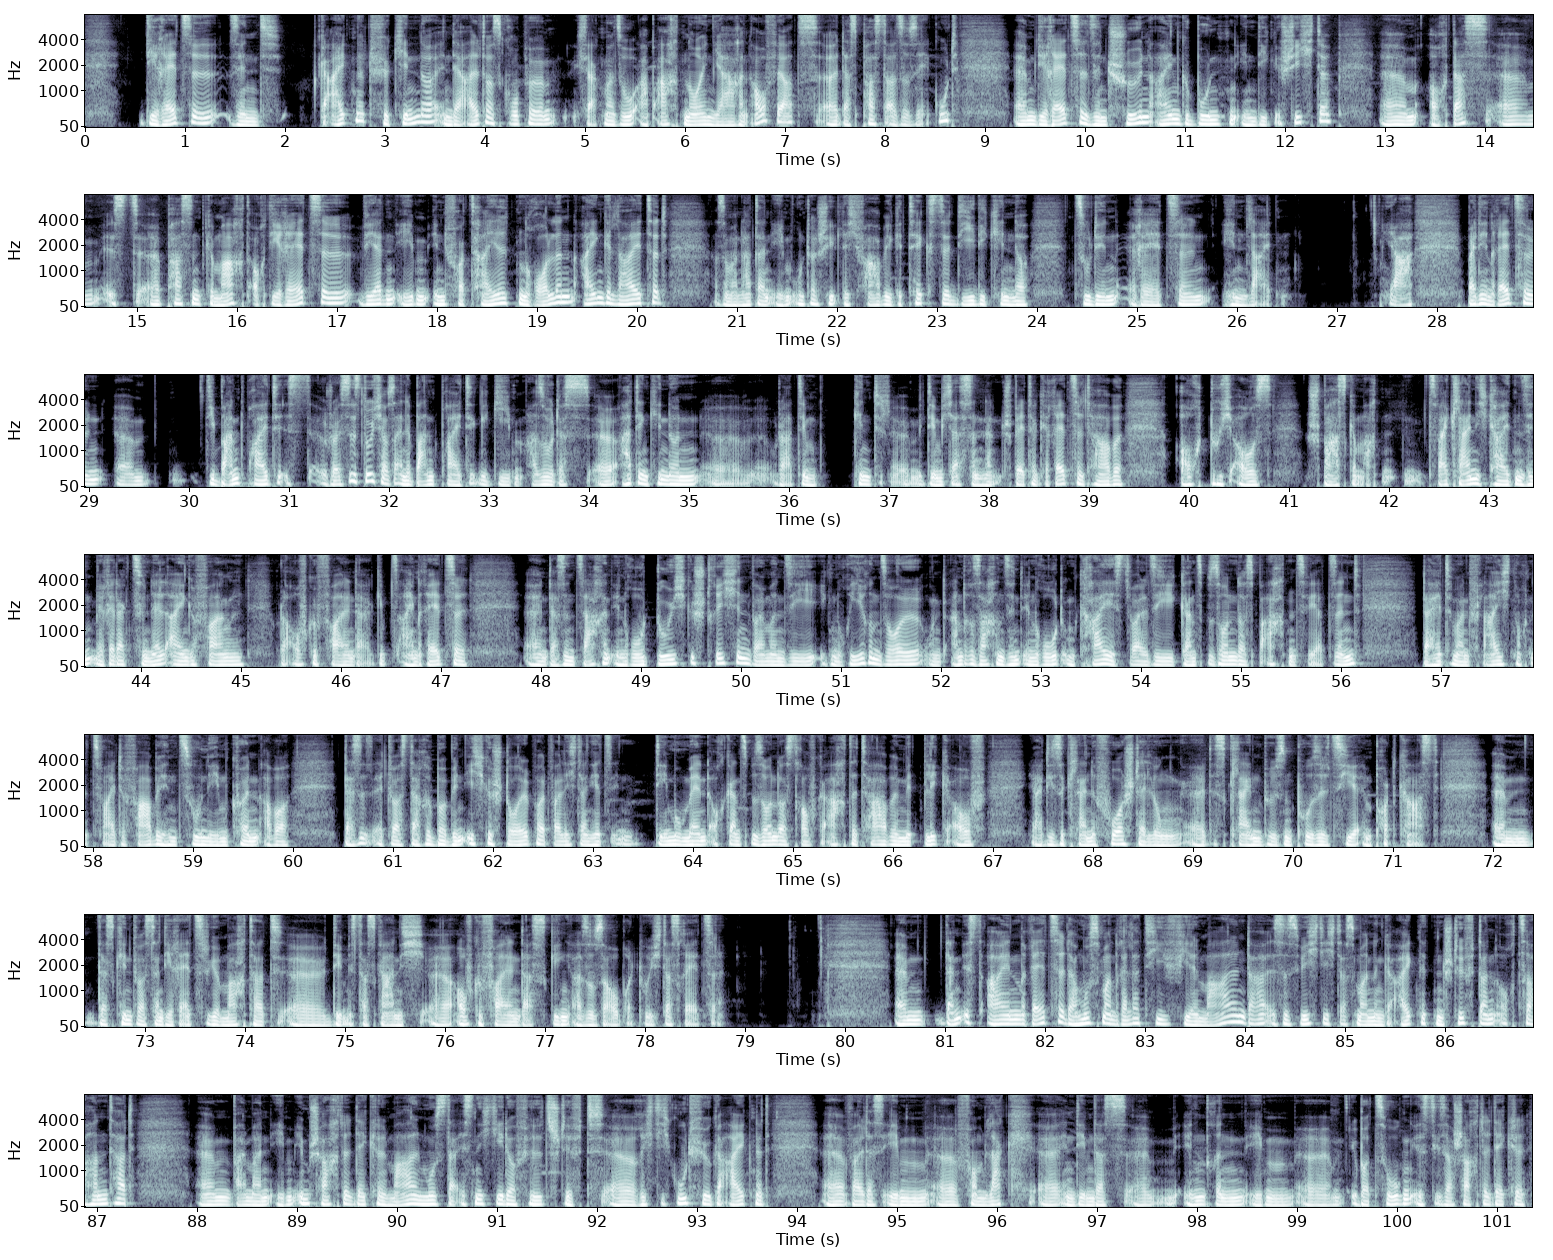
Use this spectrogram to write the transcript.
die Rätsel sind geeignet für Kinder in der Altersgruppe, ich sag mal so ab acht, neun Jahren aufwärts. Äh, das passt also sehr gut. Ähm, die Rätsel sind schön eingebunden in die Geschichte. Ähm, auch das ähm, ist äh, passend gemacht. Auch die Rätsel werden eben in verteilten Rollen eingeleitet. Also man hat dann eben unterschiedlich farbige Texte, die die Kinder zu den Rätseln hinleiten. Ja, bei den Rätseln, die Bandbreite ist, oder es ist durchaus eine Bandbreite gegeben. Also das äh, hat den Kindern äh, oder hat dem Kind, äh, mit dem ich das dann später gerätselt habe, auch durchaus Spaß gemacht. Zwei Kleinigkeiten sind mir redaktionell eingefallen oder aufgefallen. Da gibt's ein Rätsel, äh, da sind Sachen in Rot durchgestrichen, weil man sie ignorieren soll und andere Sachen sind in Rot umkreist, weil sie ganz besonders beachtenswert sind. Da hätte man vielleicht noch eine zweite Farbe hinzunehmen können, aber das ist etwas, darüber bin ich gestolpert, weil ich dann jetzt in dem Moment auch ganz besonders drauf geachtet habe, mit Blick auf ja diese kleine Vorstellung äh, des kleinen bösen Puzzles hier im Podcast. Ähm, das Kind, was dann die Rätsel gemacht hat, äh, dem ist das gar nicht äh, aufgefallen. Das ging also sauber durch das Rätsel. Ähm, dann ist ein Rätsel, da muss man relativ viel malen. Da ist es wichtig, dass man einen geeigneten Stift dann auch zur Hand hat ähm, weil man eben im Schachteldeckel malen muss. Da ist nicht jeder Filzstift äh, richtig gut für geeignet, äh, weil das eben äh, vom Lack, äh, in dem das äh, innen drin eben äh, überzogen ist, dieser Schachteldeckel,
